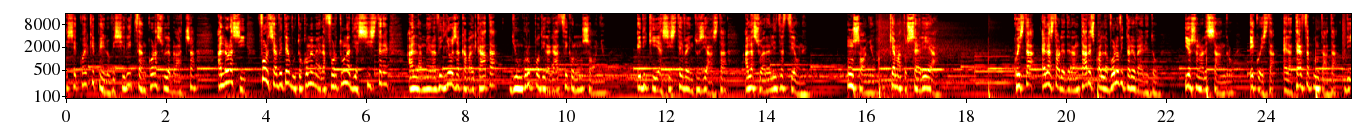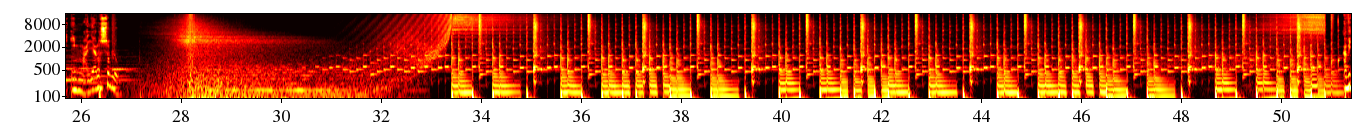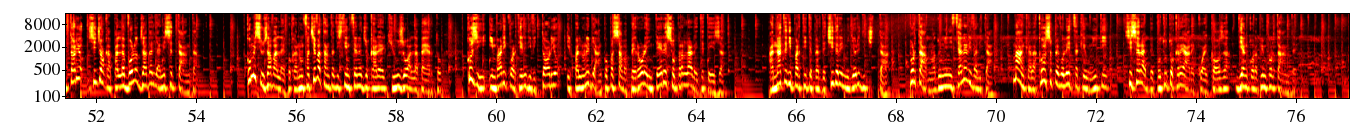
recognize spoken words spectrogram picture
e se qualche pelo vi si rizza ancora sulle braccia, allora sì, forse avete avuto come me la fortuna di assistere alla meravigliosa cavalcata di un gruppo di ragazzi con un sogno e di chi assisteva entusiasta alla sua realizzazione. Un sogno chiamato Serie A. Questa è la storia dell'Antares Pallavolo Vittorio Veneto. Io sono Alessandro e questa è la terza puntata di In Maglia Rosso gioca a pallavolo già dagli anni 70. Come si usava all'epoca, non faceva tanta distinzione giocare al chiuso o all'aperto. Così, in vari quartieri di Vittorio, il pallone bianco passava per ore intere sopra la rete tesa. Annate di partite per decidere i migliori di città portarono ad un'iniziale rivalità, ma anche alla consapevolezza che uniti si sarebbe potuto creare qualcosa di ancora più importante.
